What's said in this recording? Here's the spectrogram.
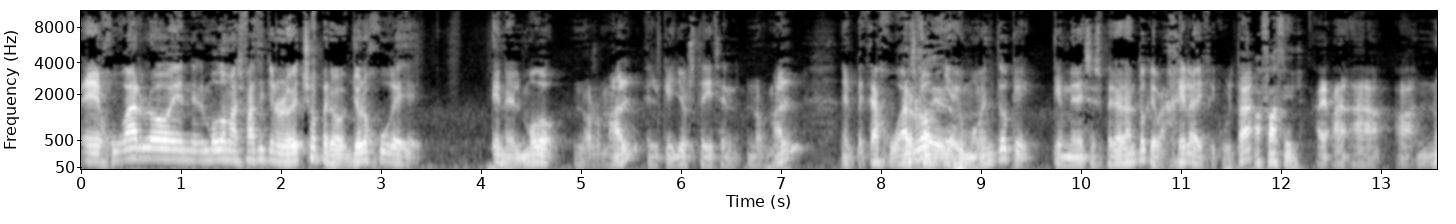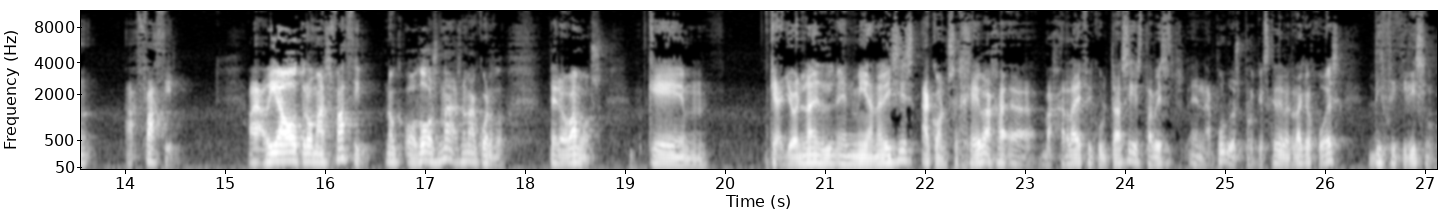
Eh, jugarlo en el modo más fácil yo no lo he hecho, pero yo lo jugué en el modo normal, el que ellos te dicen normal. Empecé a jugarlo y hay un momento que, que me desesperé tanto que bajé la dificultad A fácil. a, a- a- a- no- a fácil. Había otro más fácil, no- o dos más, no me acuerdo. Pero vamos, que, que yo en, la- en mi análisis aconsejé baja- bajar la dificultad si estabais en apuros, porque es que de verdad que el juego es dificilísimo.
